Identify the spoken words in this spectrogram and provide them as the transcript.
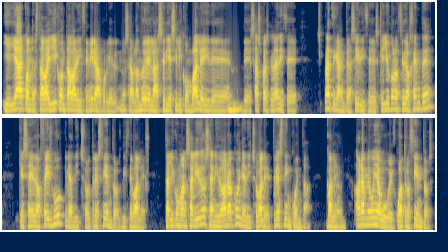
Y ella cuando estaba allí contaba, dice, mira, porque, no sé, hablando de la serie Silicon Valley y de, de esas cosas que dan, dice, es prácticamente así, dice, es que yo he conocido gente que se ha ido a Facebook y le han dicho 300. Dice, vale, tal y como han salido, se han ido a Oracle y ha dicho, vale, 350. Vale, ahora me voy a Google, 400.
